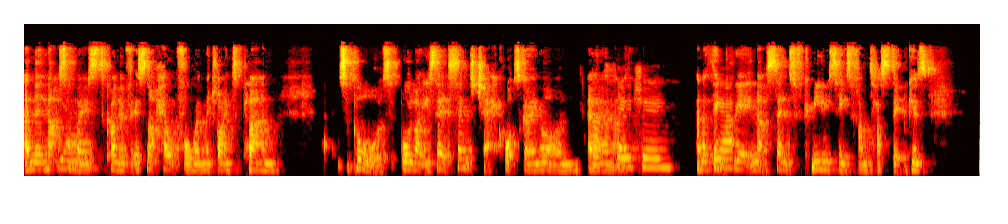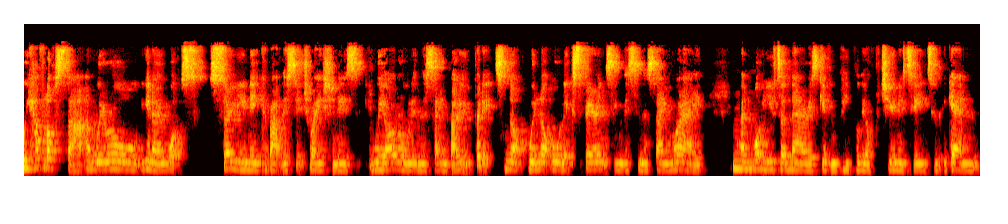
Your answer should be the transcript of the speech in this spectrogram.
and then that's yeah. almost kind of it's not helpful when we're trying to plan support or like you said sense check what's going on that's um, so and true and i think yeah. creating that sense of community is fantastic because we have lost that and we're all you know what's so unique about this situation is we are all in the same boat but it's not we're not all experiencing this in the same way Mm. And what you've done there is given people the opportunity to, again,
